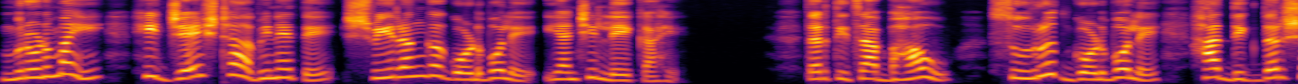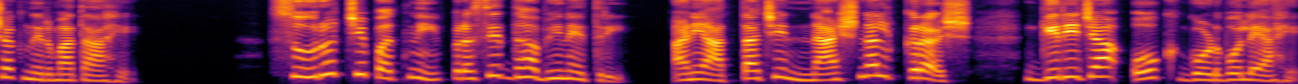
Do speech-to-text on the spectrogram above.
मृण्मयी ही ज्येष्ठ अभिनेते श्रीरंग गोडबोले यांची लेक आहे. तर तिचा भाऊ सुहृद गोडबोले हा दिग्दर्शक निर्माता आहे. सुहृदची पत्नी प्रसिद्ध अभिनेत्री आणि आत्ताची नॅशनल क्रश गिरिजा ओक गोडबोले आहे.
